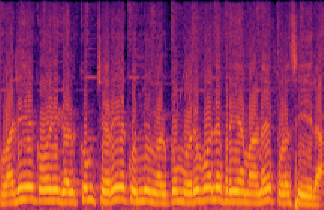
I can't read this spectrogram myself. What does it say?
വലിയ കോഴികൾക്കും ചെറിയ കുഞ്ഞുങ്ങൾക്കും ഒരുപോലെ പ്രിയമാണ് തുളസിയില.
